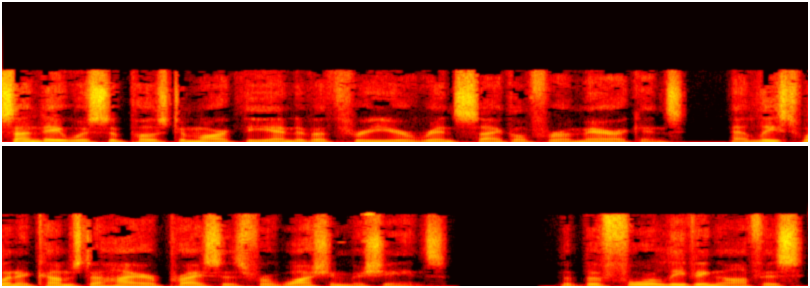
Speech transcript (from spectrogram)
Sunday was supposed to mark the end of a three year rinse cycle for Americans, at least when it comes to higher prices for washing machines. But before leaving office,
